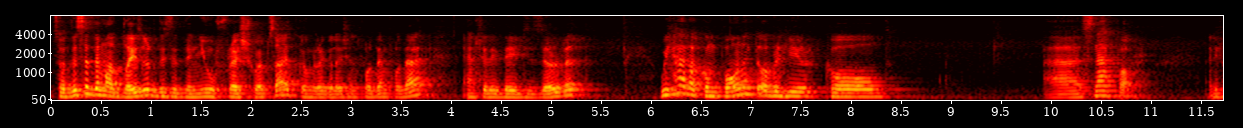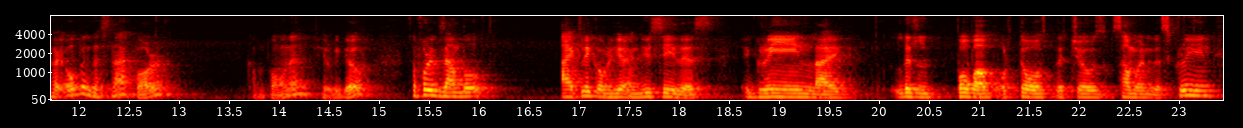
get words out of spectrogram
So this is the MudBlazor. This is the new fresh website. Congratulations for them for that. Actually, they deserve it. We have a component over here called uh, snack bar. And if I open the snack bar component, here we go. So for example, I click over here and you see this green like little pop-up or toast that shows somewhere in the screen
